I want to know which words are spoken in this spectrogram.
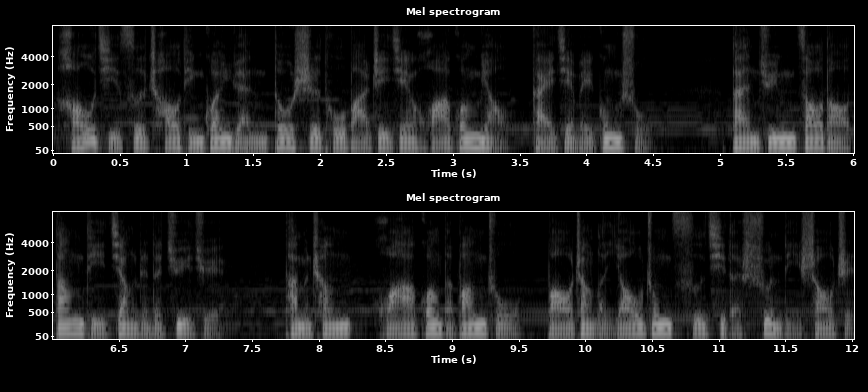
好几次朝廷官员都试图把这间华光庙改建为公署。但均遭到当地匠人的拒绝。他们称华光的帮助保障了窑中瓷器的顺利烧制。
